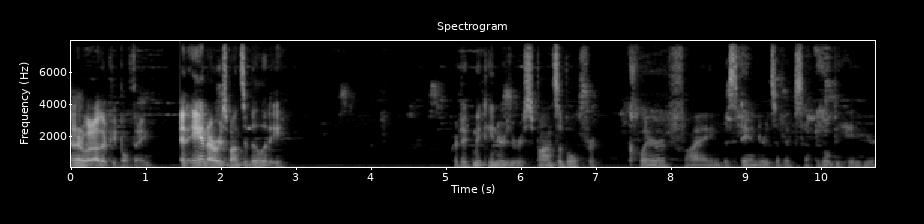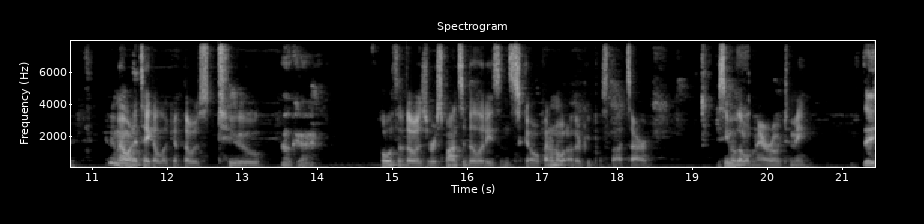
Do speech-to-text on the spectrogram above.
I don't know what other people think. And, and our responsibility. Project maintainers are responsible for clarifying the standards of acceptable behavior. We might want to take a look at those two, Okay. both of those responsibilities and scope. I don't know what other people's thoughts are. They seem a little narrow to me. They,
